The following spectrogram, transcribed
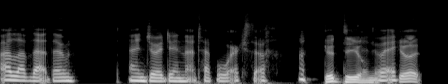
I love that though. I enjoy doing that type of work. So, Good deal. Anyway. Good.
